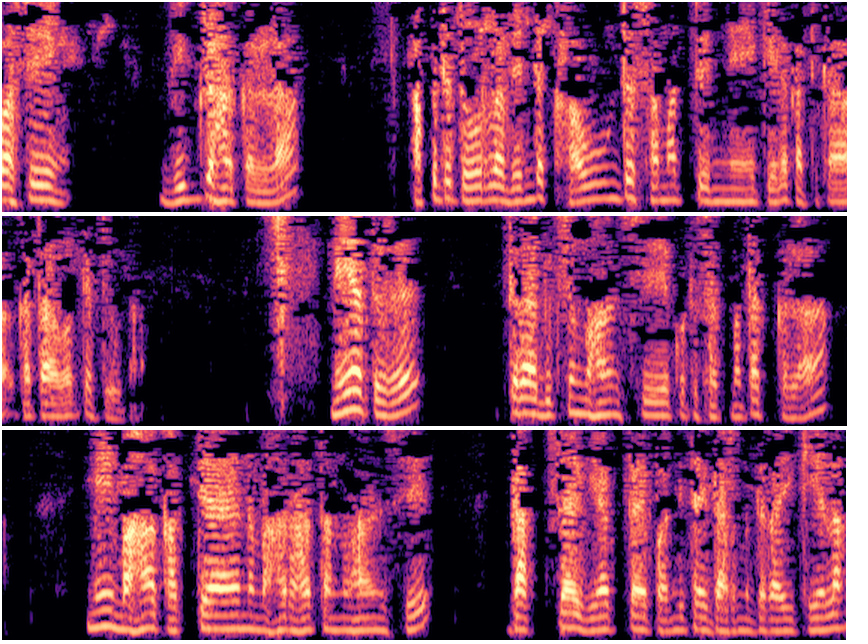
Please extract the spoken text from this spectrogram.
වශයෙන් විග්‍රහ කළා අපිට තෝරලා දෙන්න කවුද සමත් වෙන්නේ කියලා කතාවක් ඇති වුණා. මේ අතර එක්තරා භික්ෂුන් වහන්සේ කොටසක් මතක් කළා මේ මහා කත්යායන මහරහතන් වහන්සේ දක්ෂයි වික්තයි පඬිතයි ධර්මදරයි කියලා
